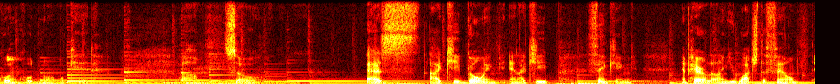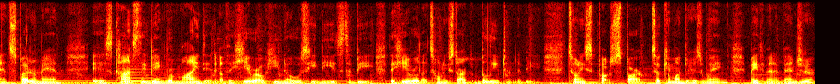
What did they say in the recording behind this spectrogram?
quote unquote normal kid. Um, so, as I keep going and I keep thinking and paralleling, you watch the film, and Spider Man is constantly being reminded of the hero he knows he needs to be, the hero that Tony Stark believed him to be. Tony Stark took him under his wing, made him an Avenger,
